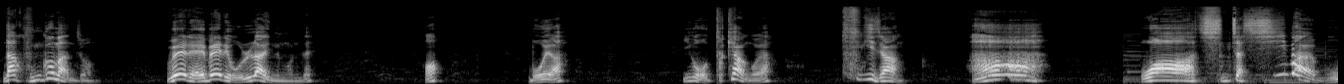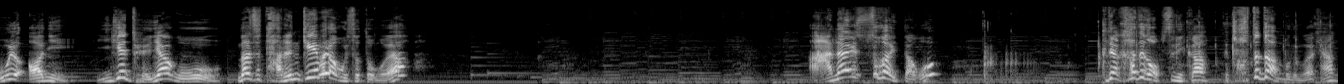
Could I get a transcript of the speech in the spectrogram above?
나 궁금한 점. 왜 레벨이 올라 있는 건데? 어? 뭐야? 이거 어떻게 한 거야? 투기장. 아. 와, 진짜 씨발 뭐야? 아니, 이게 되냐고. 나 진짜 다른 게임을 하고 있었던 거야? 안 할 수가 있다고? 그냥 카드가 없으니까 쳐다도 안 보는 거야, 그냥.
